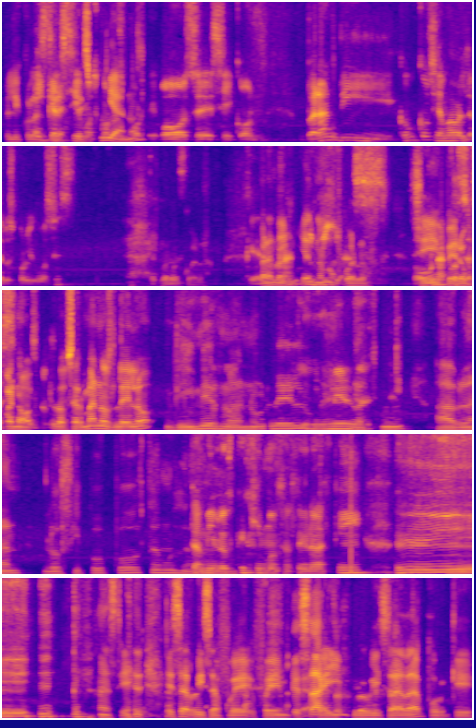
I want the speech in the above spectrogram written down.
películas. Y crecimos con los polivoces y con Brandy, ¿cómo, se llamaba el de los polivoces? ¿Te acuerdas? No me acuerdo. Brandy, no me acuerdo. Sí, pero bueno, los hermanos Lelo, dime hermano Lelo, dime, hablan los hipopótamos. También los que hacer así. Así es. Esa risa fue, fue improvisada porque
